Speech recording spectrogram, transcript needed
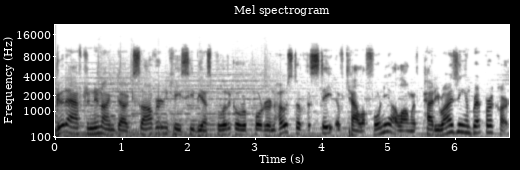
Good afternoon. I'm Doug Sovern, KCBS political reporter and host of The State of California, along with Patti Reising and Bret Burkhart.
